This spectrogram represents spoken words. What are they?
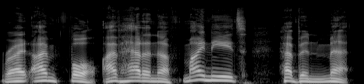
Right? I'm full. I've had enough. My needs have been met.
